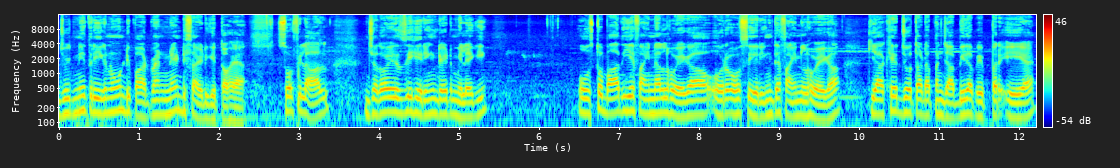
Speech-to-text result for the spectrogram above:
ਜਿੰਨੀ ਤਰੀਕ ਨੂੰ ਡਿਪਾਰਟਮੈਂਟ ਨੇ ਡਿਸਾਈਡ ਕੀਤਾ ਹੋਇਆ। ਸੋ ਫਿਲਹਾਲ, ਜਦੋਂ ਇਸ ਦੀ ਹੀਅਰਿੰਗ ਡੇਟ ਮਿਲੇਗੀ, ਉਸ ਤੋਂ ਬਾਅਦ ਇਹ ਫਾਈਨਲ ਹੋਏਗਾ ਔਰ ਉਸ ਹੀਅਰਿੰਗ ਤੇ ਫਾਈਨਲ ਹੋਏਗਾ ਕਿ ਆਖਿਰ ਜੋ ਤੁਹਾਡਾ ਪੰਜਾਬੀ ਦਾ ਪੇਪਰ ਏ ਹੈ,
